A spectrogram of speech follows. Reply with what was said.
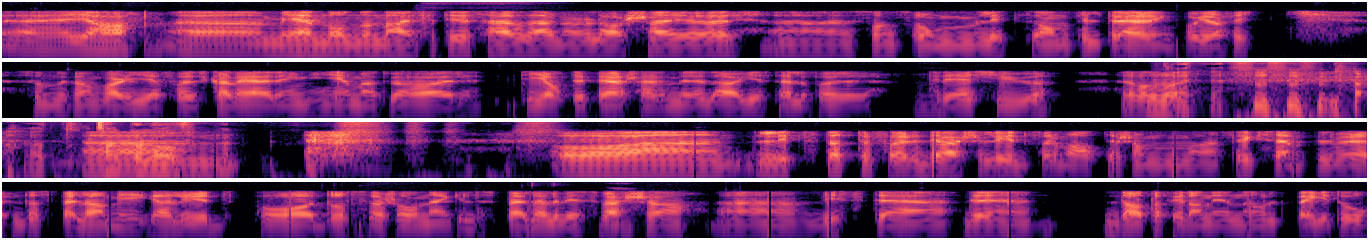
Eh, ja, eh, med noen niceties her og der når det lar seg gjøre. eh, sånn som litt sånn filtrering på grafikk som du kan velge for skalering, i og med at vi har 1080p-skjermer i dag i stedet for 320, eller hva det var. Ja, takk og lov. Og eh, litt støtte for diverse lydformater, som f.eks. muligheten til å spille Amiga-lyd på DOS-versjonen i enkelte spill, eller vice versa, eh, hvis det, det datafilene inneholdt begge to.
